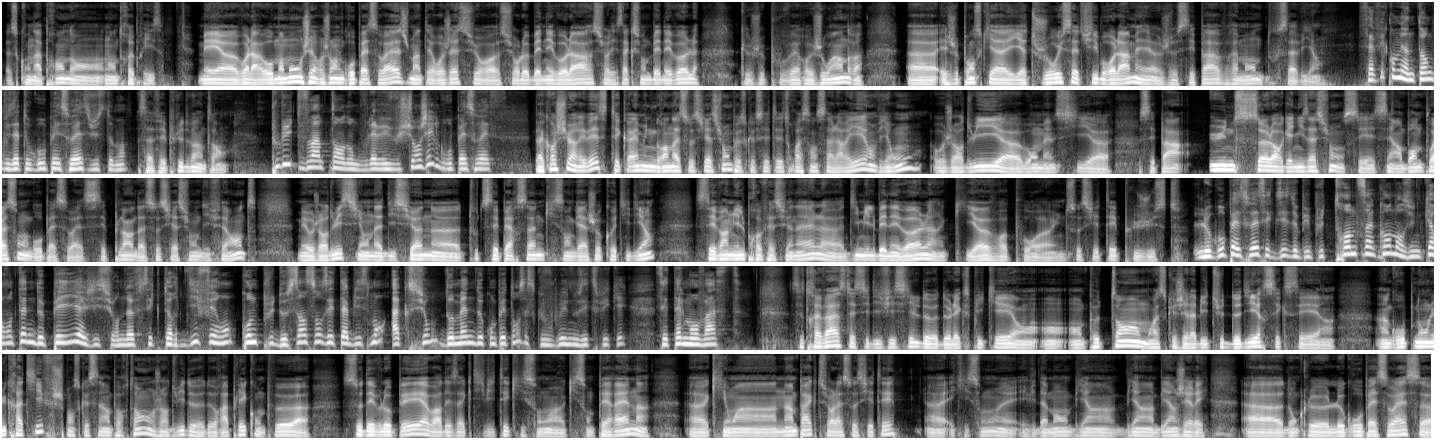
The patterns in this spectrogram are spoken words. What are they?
ce qu'on apprend dans l'entreprise. Mais euh, voilà, au moment où j'ai rejoint le groupe SOS, je m'interrogeais sur, le bénévolat, sur les actions de bénévoles que je pouvais rejoindre. Euh, et je pense qu'il y, y, a toujours eu cette fibre-là, mais je ne sais pas vraiment d'où ça vient. Ça fait combien de temps que vous êtes au groupe SOS justement? Ça fait plus de 20 ans. Plus de 20 ans, donc vous l'avez vu changer le groupe SOS bah, quand je suis arrivé, c'était quand même une grande association parce que c'était 300 salariés environ. Aujourd'hui, euh, bon, même si euh, c'est pas une seule organisation. C'est un banc de poissons, le groupe SOS. C'est plein d'associations différentes. Mais aujourd'hui, si on additionne euh, toutes ces personnes qui s'engagent au quotidien, c'est 20 000 professionnels, 10 euh, 000 bénévoles qui œuvrent pour euh, une société plus juste. Le groupe SOS existe depuis plus de 35 ans dans une quarantaine de pays, agit sur 9 secteurs différents, compte plus de 500 établissements, actions, domaines de compétences. Est-ce que vous pouvez nous expliquer? C'est tellement vaste. C'est très vaste et c'est difficile de, l'expliquer en, peu de temps. Moi, ce que j'ai l'habitude de dire, c'est que c'est un, groupe non lucratif. Je pense que c'est important aujourd'hui de, rappeler qu'on peut euh, se développer, avoir des activités qui sont, euh, pérennes, euh, qui ont un impact sur la société. Euh, et qui sont euh, évidemment bien, bien, bien gérés. Euh, donc le, groupe SOS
